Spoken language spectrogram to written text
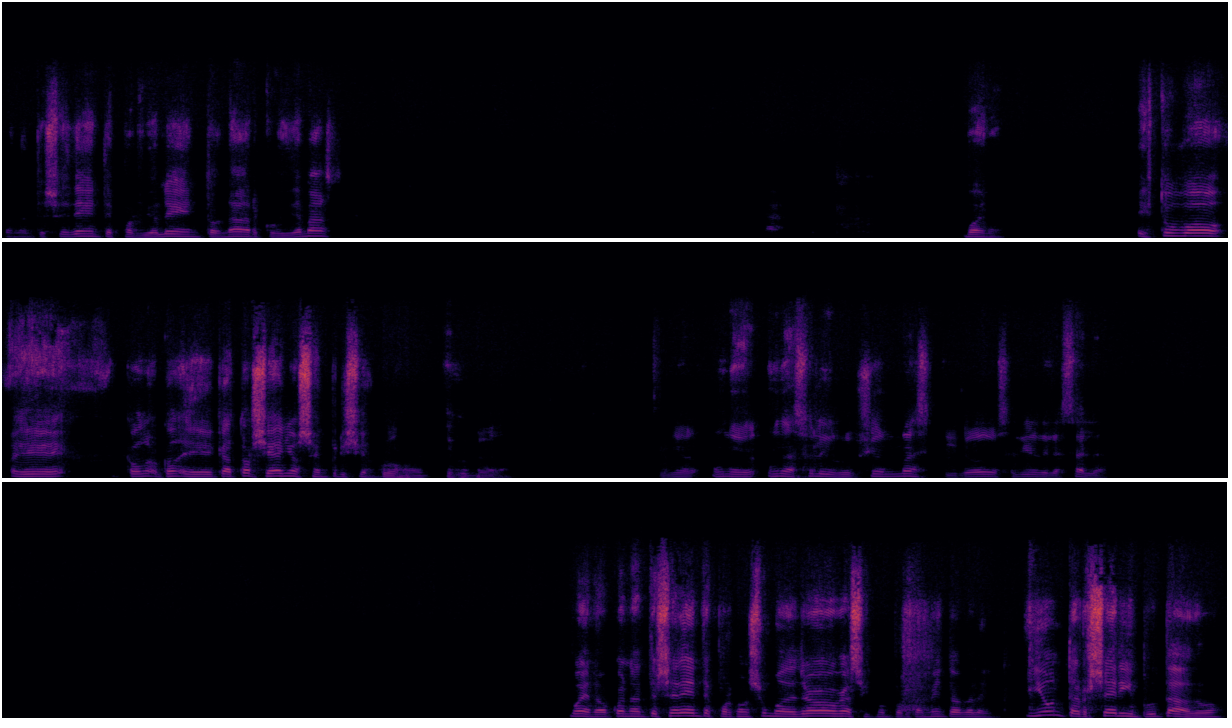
con antecedentes por violento, narco y demás. Bueno, estuvo 14 eh, eh, años en prisión. Tenía una, una sola irrupción más y luego salir de la sala. Bueno, con antecedentes por consumo de drogas y comportamiento violento. Y un tercer imputado,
